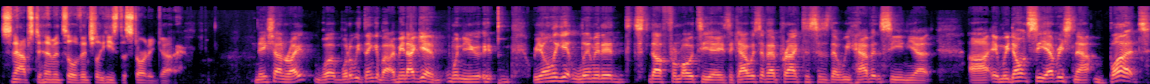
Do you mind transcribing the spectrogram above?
snaps to him until eventually he's the starting guy. Nahshon Wright, what what do we think about? I mean, again, when you we only get limited stuff from OTAs. The Cowboys have had practices that we haven't seen yet, uh, and we don't see every snap. But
